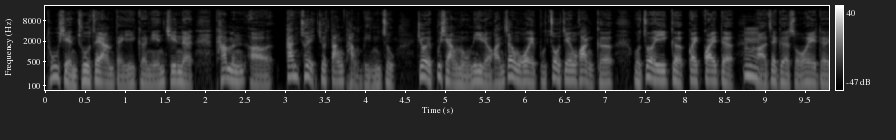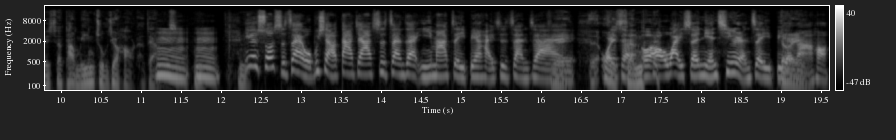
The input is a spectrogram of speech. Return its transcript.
凸显出这样的一个年轻人，他们呃干脆就当躺平族，就也不想努力了，反正我也不做奸换科，我作为一个乖乖的啊，这个所谓的躺平族就好了，这样子。嗯嗯，因为说实在，我不晓得大家是站在姨妈这一边，还是站在外甥哦外甥年轻人这一边啊哈。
